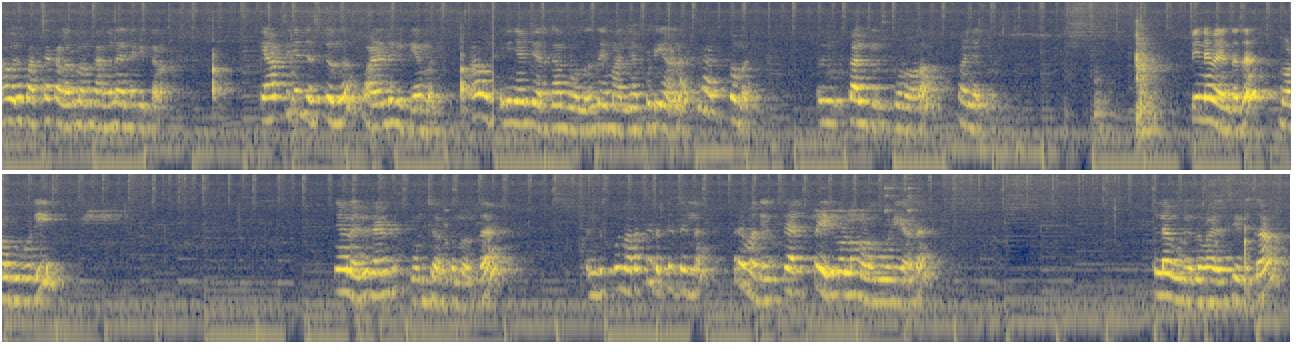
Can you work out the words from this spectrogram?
ആ ഒരു പച്ച കളർ നമുക്ക് അങ്ങനെ തന്നെ കിട്ടണം. ക്യാപ്സിക്കം ജസ്റ്റ് ഒന്ന് വഴണ്ട് കിട്ടിയാൽ മതി. ആ ഇനി ഞാൻ ചേർക്കാൻ പോകുന്നത് മഞ്ഞൾപ്പൊടിയാണ്. അല്പം മതി. ഒരു കാൽ ടീസ്പൂണോളം മഞ്ഞൾപ്പൊടി. പിന്നെ വേണ്ടത് മുളക് പൊടി. ഞാനൊരു രണ്ട് സ്പൂൺ ചേർക്കുന്നുണ്ട്. രണ്ട് സ്പൂൺ നിറച്ചെടുത്തിട്ടില്ല. ഇത്രയും മതി. അല്പം എരിവുള്ള മുളക് പൊടിയാണ്. എല്ലാം കൂടി ഒന്ന് വഴച്ചെടുക്കാം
